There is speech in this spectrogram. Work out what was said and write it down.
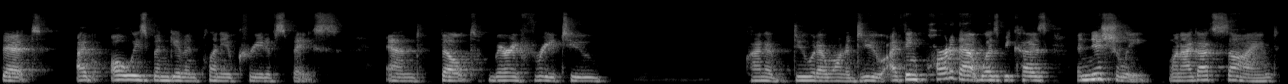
that I've always been given plenty of creative space and felt very free to kind of do what I want to do. I think part of that was because initially when I got signed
